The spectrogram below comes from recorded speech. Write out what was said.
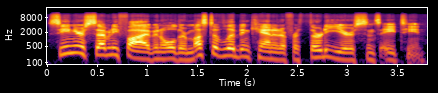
Seniors 75 and older must have lived in Canada for 30 years since 18.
